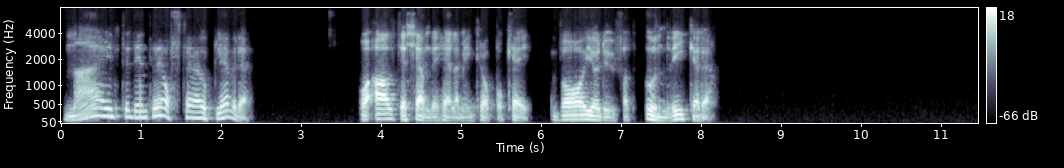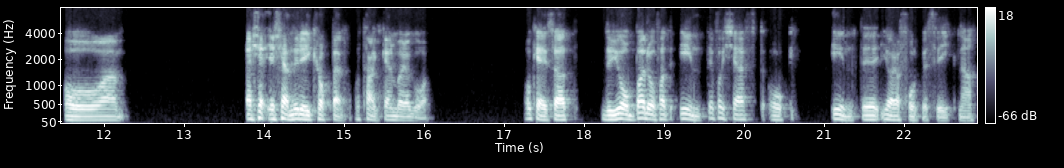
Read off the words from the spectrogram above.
Nej, inte, det är inte ofta jag upplever det. Och allt jag kände i hela min kropp, okej, vad gör du för att undvika det? Och jag, kä- jag kände det i kroppen och tankarna började gå. Okej, så att du jobbar då för att inte få käft och inte göra folk besvikna.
